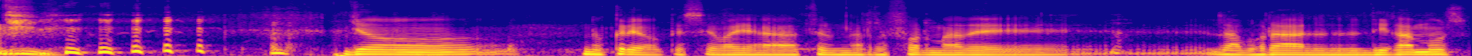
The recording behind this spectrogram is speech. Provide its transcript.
yo no creo que se vaya a hacer una reforma de laboral, digamos.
